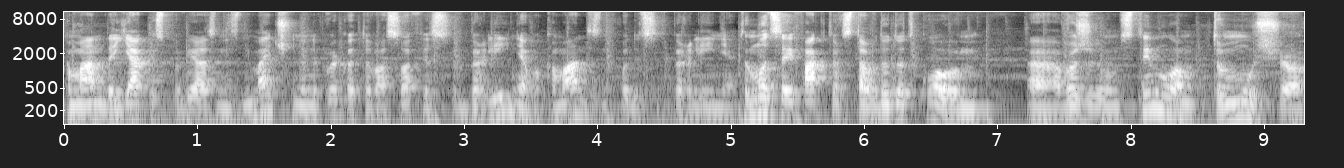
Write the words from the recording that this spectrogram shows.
команда якось пов'язана з Німеччиною. Наприклад, у вас офіс в Берліні або команда знаходиться в Берліні. Тому цей фактор став додатковим. Е, важливим стимулом, тому що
